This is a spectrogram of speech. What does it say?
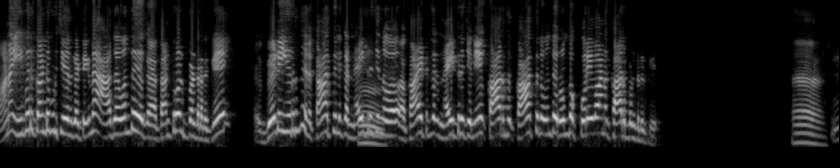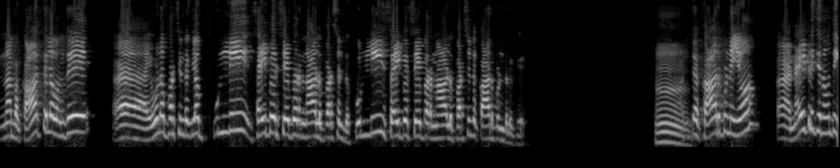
ஆனா இவர் கண்டுபிடிச்சது கேட்டீங்கன்னா அதை வந்து கண்ட்ரோல் பண்றதுக்கு வெடி இருந்து காத்துல இருக்க நைட்ரஜன் காற்றுல இருக்க நைட்ரஜனே காற்று காத்துல வந்து ரொம்ப குறைவான கார்பன் இருக்கு. நம்ம காத்துல வந்து எவ்வளவு பர்சன்ட் இருக்குல்ல? புள்ளி சைபர் சைபர் நாலு பர்சன்ட் புள்ளி சைபர் சைபர் நாலு பர்சன்ட் கார்பன் இருக்கு. இந்த கார்பனையும் நைட்ரஜன் வந்து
